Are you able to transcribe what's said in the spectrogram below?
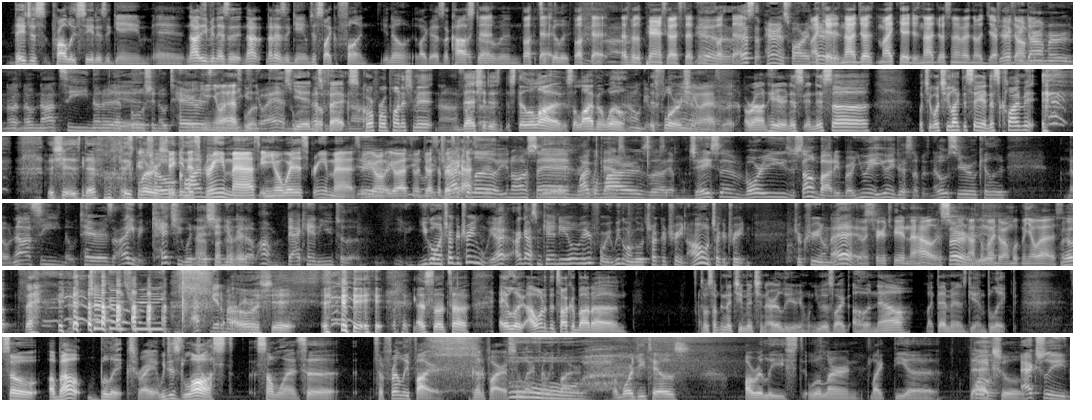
they just probably see it as a game and not even as a not not as a game, just like fun, you know, like as a Fuck costume and Fuck it's a that. killer. Fuck that. That's where the parents gotta step in. Yeah, Fuck that. that's the parents' fault right my there. kid is not just my kid is not dressing up as no Jeffrey, Jeffrey Dahmer. Dahmer, no, no Nazi, none of that Yeah. bullshit, no terrorist. getting your ass you getting your ass whooped. Yeah, no That's what- facts. nah. Corporal punishment, Nah, that shit that. is still alive. It's alive and well. I don't give It's a flourishing Getting damn. your ass whipped. around here. And this in this uh what you what you like to say in this climate? this shit is definitely It's flourishing. controlled. Shaking climate. the scream mask and you don't wear the scream mask. or you don't your ass you gonna know, dress up Dracula, as you know what I'm saying? Yeah. Michael Myers, uh. Jason Voorhees, or somebody, bro. You ain't you ain't dressing up as no serial killer, no Nazi, no terrorist. I even catch you with Nah, that shit and you'll get that. up. I'm backhanding you to the. You going trick or treating? Yeah, I, I got some candy over here for you. We gonna go trick or treating. I don't trick or treating. Trick or treating on the You ass. trick or treat in the house. Yes, sir. You knock on my door, I'm whooping your ass. Well, trick or treat. I have to get him out Oh there. shit. That's so tough. Hey, look, I wanted to talk about um so something that you mentioned earlier when you was like, "Oh, now like that man's getting blicked." So, about blicks, right? We just lost someone to to friendly fire, gunfire. It seemed like friendly fire. Ooh. But more details are released. We'll learn like the uh the Well, actual actually,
